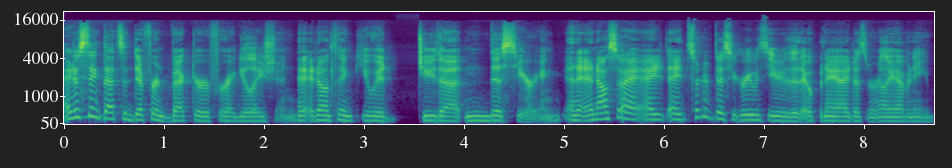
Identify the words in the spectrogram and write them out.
I just think that's a different vector for regulation. I don't think you would do that in this hearing. And and also, I, I, I, sort of disagree with you that OpenAI doesn't really have any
